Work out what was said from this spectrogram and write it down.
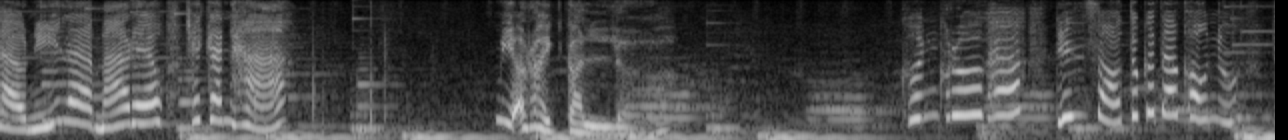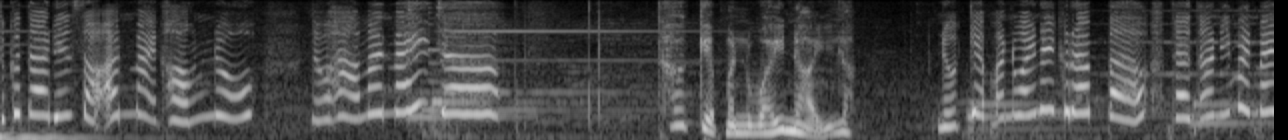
ถวนี้แหละมาเร็ว ช่วยกันหา มีอะไรกันเหรอ คุณครูคะ ดินสอตุ๊กตาของหนู ตุ๊กตาดินสออันใหม่ของหนู หนูหามันไม่เจอ เธอเก็บมันไว้ไหนล่ะ หนูเก็บมันไว้ในกระเป๋า แต่ตอนนี้มันไม่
